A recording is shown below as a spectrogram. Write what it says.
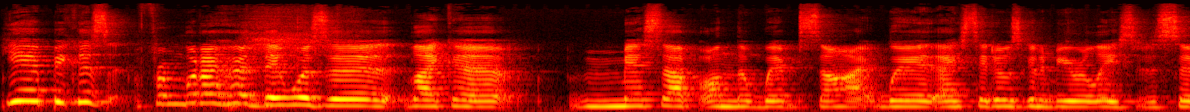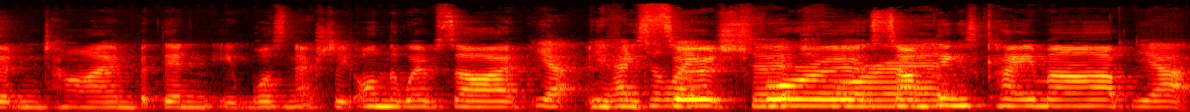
Yeah, because from what I heard, there was a like a mess up on the website where they said it was going to be released at a certain time, but then it wasn't actually on the website. Yeah, And you if had you to, like, searched search for, it, for some things came up. Yeah.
